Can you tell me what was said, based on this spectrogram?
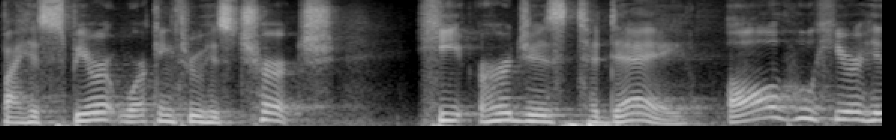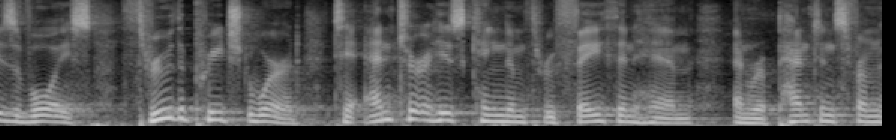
By his Spirit working through his church, he urges today all who hear his voice through the preached word to enter his kingdom through faith in him and repentance from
